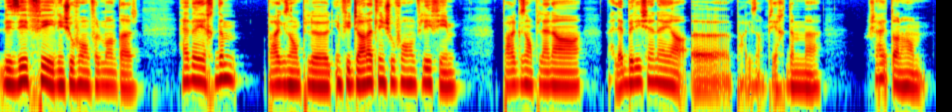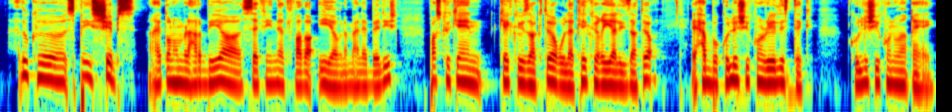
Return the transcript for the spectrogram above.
les effets اللي نشوفوهم في المونتاج. هذا يخدم par exemple الانفجارات اللي نشوفوهم في les films. par exemple أنا ما على باليش أنايا par exemple يخدم واش عيطولهم هذوك spaceships عيطولهم بالعربية السفينات الفضائيه ولا ما على باليش. parce que كاين quelques acteurs ولا quelques réalisateurs يحبوا كلش يكون realistic كلش يكون واقعي.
